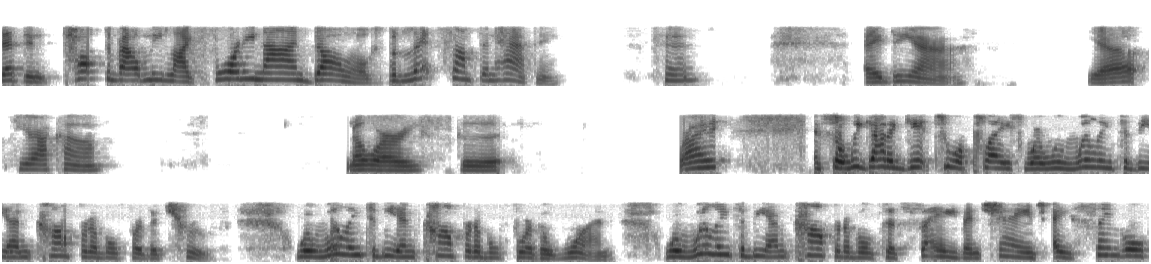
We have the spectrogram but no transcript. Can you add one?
That then talked about me like 49 dogs, but let something happen. hey, Dionne. Yep, here I come. No worries. Good. Right? And so we got to get to a place where we're willing to be uncomfortable for the truth. We're willing to be uncomfortable for the one. We're willing to be uncomfortable to save and change a single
